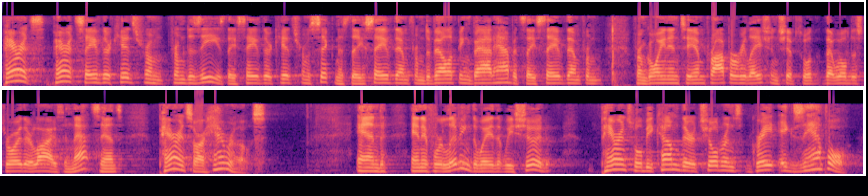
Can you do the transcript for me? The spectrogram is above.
parents parents save their kids from from disease. They save their kids from sickness. They save them from developing bad habits. They save them from from going into improper relationships that will destroy their lives. In that sense, parents are heroes. And and if we're living the way that we should, parents will become their children's great example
